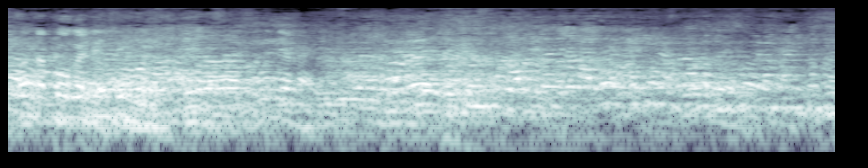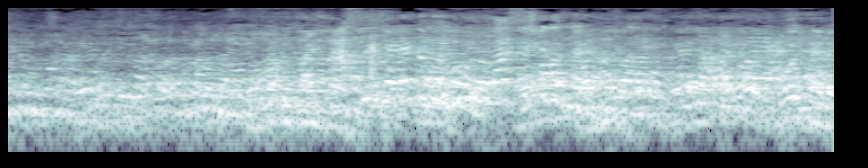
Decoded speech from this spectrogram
কোনটা পকেটে ওই সাইডে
